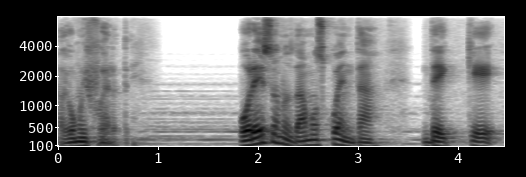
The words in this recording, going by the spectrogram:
algo muy fuerte. Por eso nos damos cuenta de que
